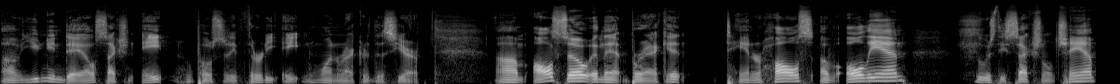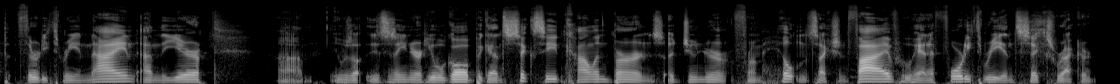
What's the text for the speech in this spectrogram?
of Uniondale, Section 8, who posted a 38 and 1 record this year. Um, also in that bracket, Tanner Hulse of Olean, who was the sectional champ, 33 and 9 on the year. Um, he was a, a senior. He will go up against sixth seed Colin Burns, a junior from Hilton Section 5, who had a 43 and 6 record.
